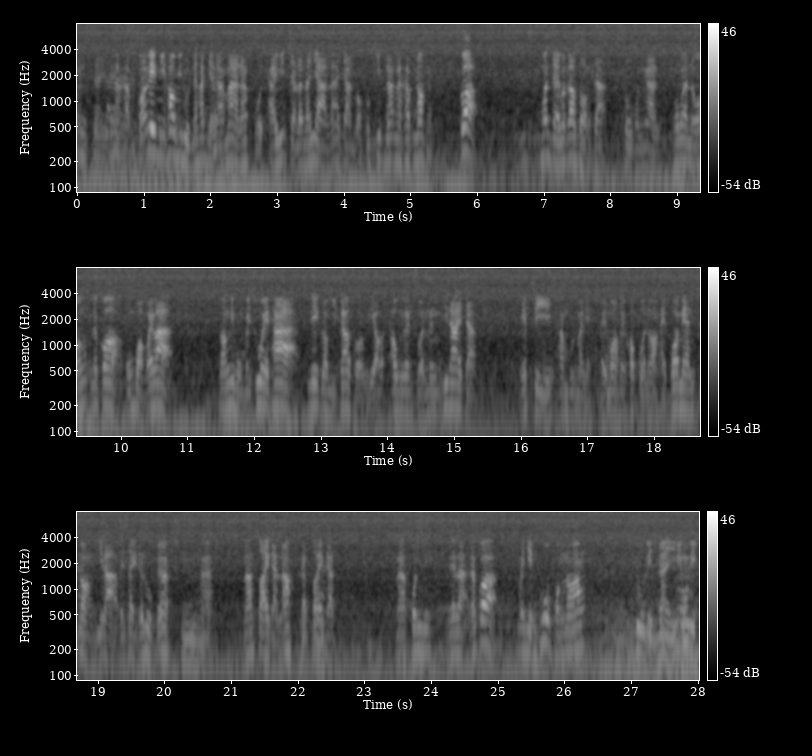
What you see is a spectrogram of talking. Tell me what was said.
มั่นใจเลยนะครับเพราะเลขมีเข้ามีหลุดนะครับอย่าดราม่านะครับโปรดใช้วิจารณญาณนะอาจารย์บอกทุกคลิปแล้วนะครับเนาะครับ ก็มั่นใจว่า9ซองจะโชว์ผลงาน เพราะว่าน้องแล้วก็ผมบอกไว้ว่า น้องที่ผมไปช่วยถ้าเลขเรามี 92 เดี๋ยวเอาเงินส่วนหนึ่งที่ได้จาก FC ทำบุญมาเนี่ยไปมอบให้ครอบครัวน้องให้พ่อแม่น้องอีหล่าไปใส่เด้อลูกเด้ออืม อ่านะซอยกันเนาะครับผม ซอยกันนะคนนี่แหละแล้วก็มาเห็นทูบของน้องยูริกได้อีกมิวริก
